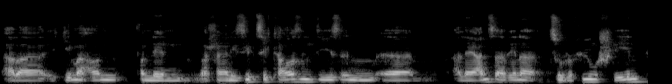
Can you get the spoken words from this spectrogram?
Aber ich gehe mal an, von den wahrscheinlich 70.000, die es im äh, Allianz Arena zur Verfügung stehen,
